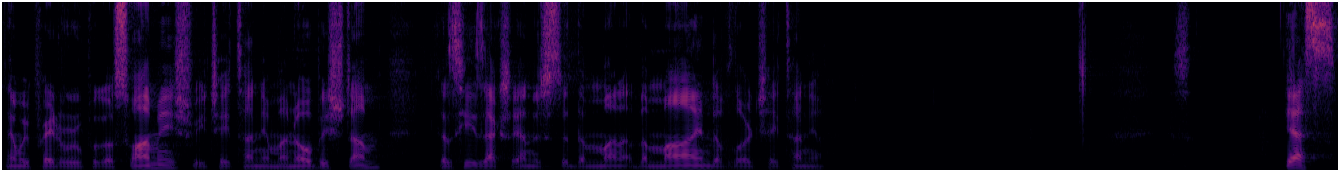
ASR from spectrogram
And then we pray to Rupa Goswami, Sri Chaitanya Manobishtam, because he's actually understood the, the mind of Lord Chaitanya. Yes,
